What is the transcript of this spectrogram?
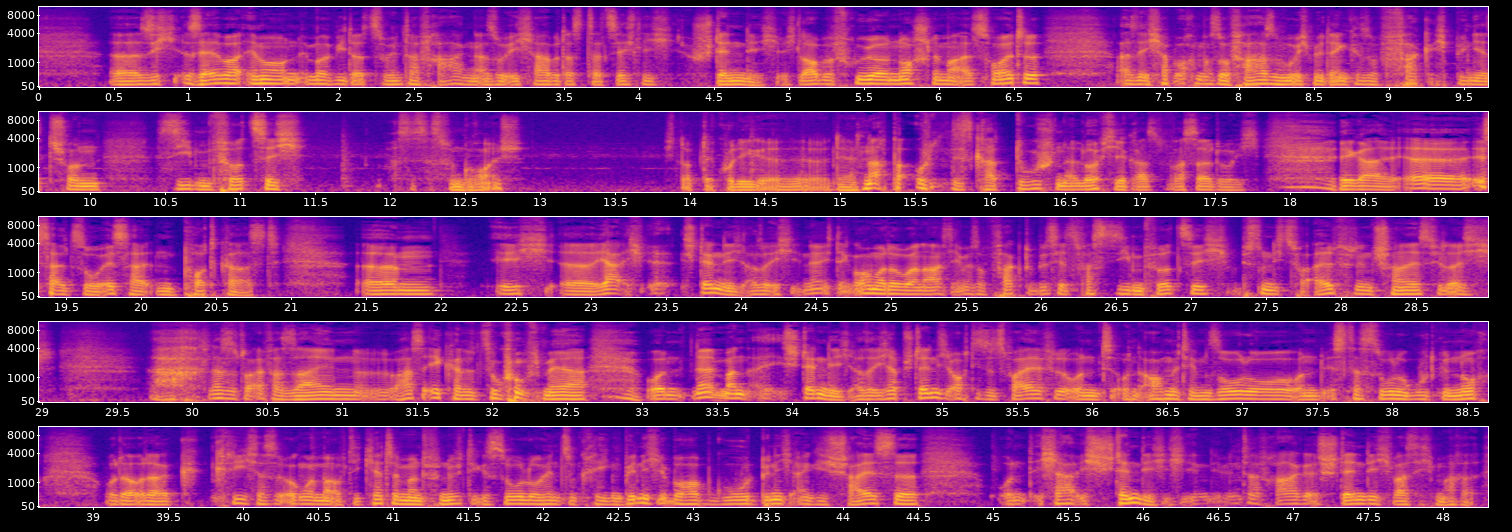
äh, sich selber immer und immer wieder zu hinterfragen. Also ich habe das tatsächlich ständig. Ich glaube, früher noch schlimmer als heute. Also ich habe auch immer so Phasen, wo ich mir denke, so fuck, ich bin jetzt schon 47. Was ist das für ein Geräusch? Ich glaube, der Kollege, äh, der Nachbar unten ist gerade duschen, da läuft hier gerade Wasser durch. Egal, äh, ist halt so, ist halt ein Podcast. Ähm, ich, äh, ja, ich äh, ständig, also ich, ne, ich denke auch immer darüber nach, ich denke mir so, fuck, du bist jetzt fast 47, bist du nicht zu alt für den Scheiß, vielleicht ach, lass es doch einfach sein, du hast eh keine Zukunft mehr. Und ne, man ständig, also ich habe ständig auch diese Zweifel und, und auch mit dem Solo und ist das Solo gut genug oder, oder kriege ich das irgendwann mal auf die Kette, mal ein vernünftiges Solo hinzukriegen? Bin ich überhaupt gut? Bin ich eigentlich scheiße? Und ich habe ich ständig, ich hinterfrage ständig, was ich mache.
